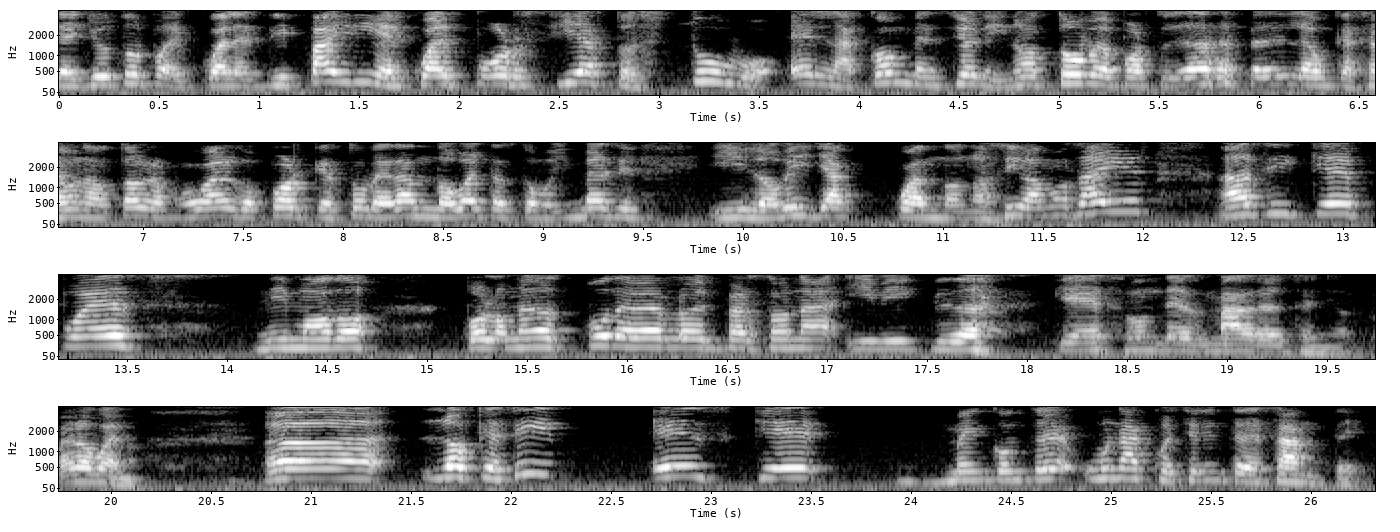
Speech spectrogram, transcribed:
de YouTube, el cual es DeepID, el cual por cierto estuvo en la convención y no tuve oportunidad de pedirle aunque sea un autógrafo o algo porque estuve dando vueltas como imbécil y lo vi ya cuando nos íbamos a ir. Así que pues, ni modo, por lo menos pude verlo en persona y vi que es un desmadre el señor. Pero bueno, ah, lo que sí es que me encontré una cuestión interesante.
